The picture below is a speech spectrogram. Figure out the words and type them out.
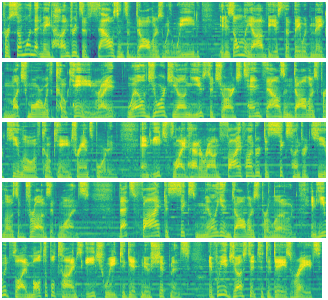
For someone that made hundreds of thousands of dollars with weed, it is only obvious that they would make much more with cocaine, right? Well, George Jung used to charge $10,000 per kilo of cocaine transported, and each flight had around 500 to 600 kilos of drugs at once. That's 5 to 6 million dollars per load, and he would fly multiple times each week to get new shipments. If we adjust it to today's rates,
